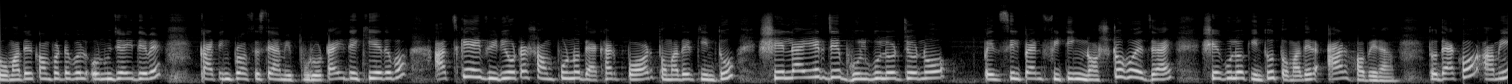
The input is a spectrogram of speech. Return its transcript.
তোমাদের কমফোর্টেবল অনুযায়ী দেবে। কাটিং প্রসেসে আমি পুরোটাই দেখিয়ে দেবো। আজকে এই ভিডিওটা সম্পূর্ণ দেখার পর তোমাদের কিন্তু সেলাইয়ের যে ভুলগুলোর জন্য পেন্সিল প্যান্ট ফিটিং নষ্ট হয়ে যায়, সেগুলো কিন্তু তোমাদের আর হবে না। তো দেখো, আমি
